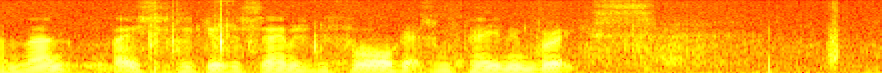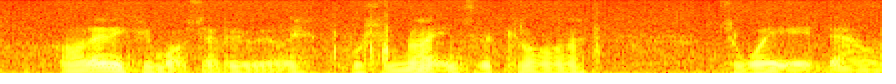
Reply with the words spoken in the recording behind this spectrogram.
and then basically do the same as before get some paving bricks or anything whatsoever really. Push them right into the corner to weight it down.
